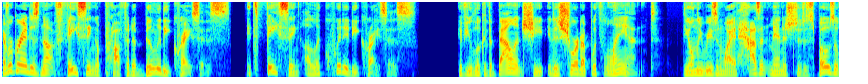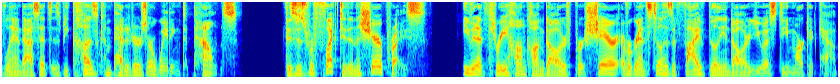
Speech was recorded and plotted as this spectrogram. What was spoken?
Evergrande is not facing a profitability crisis, it's facing a liquidity crisis. If you look at the balance sheet, it is short up with land. The only reason why it hasn't managed to dispose of land assets is because competitors are waiting to pounce. This is reflected in the share price. Even at 3 Hong Kong dollars per share, Evergrande still has a $5 billion USD market cap.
